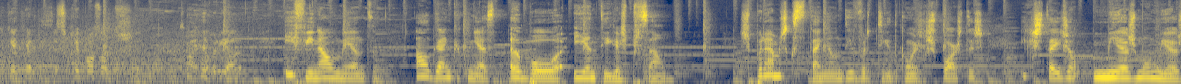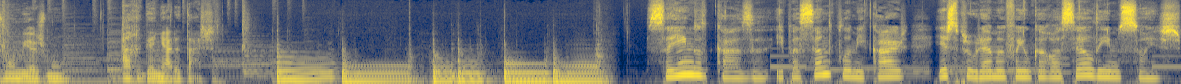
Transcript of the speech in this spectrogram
O que é que quer dizer? Sorrir para os outros. Muito bem, obrigada. E finalmente, alguém que conhece a boa e antiga expressão. Esperamos que se tenham divertido com as respostas e que estejam mesmo, mesmo, mesmo a reganhar a taxa. Saindo de casa e passando pela Micar, este programa foi um carrossel de emoções.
